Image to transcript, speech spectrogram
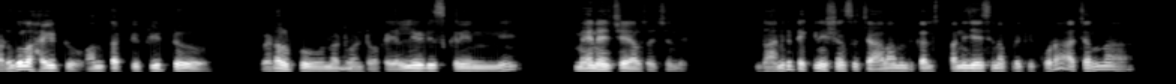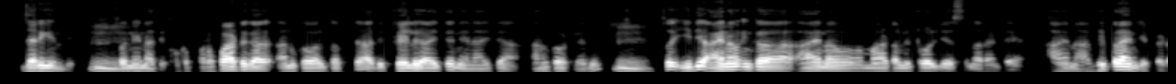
అడుగుల హైట్ వన్ థర్టీ ఫీట్ వెడల్పు ఉన్నటువంటి ఒక ఎల్ఈడి స్క్రీన్ని మేనేజ్ చేయాల్సి వచ్చింది. దానికి టెక్నీషియన్స్ చాలా మంది కలిసి పని చేసినప్పటికీ కూడా ఆ చిన్న జరిగింది. సో నేను అది ఒక పొరపాటుగా అనుకోవాలి తప్పితే అది ఫెయిల్గా అయితే నేను అయితే అనుకోవట్లేదు. సో ఇది ఆయన ఇంకా ఆయన మాటల్ని ట్రోల్ చేస్తున్నారంటే ఆయన అభిప్రాయం చెప్పాడు.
